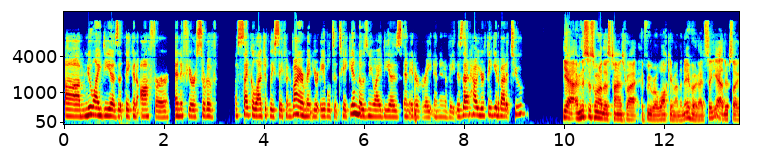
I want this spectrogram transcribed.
um, new ideas that they can offer. And if you're sort of a psychologically safe environment, you're able to take in those new ideas and iterate and innovate. Is that how you're thinking about it too? Yeah, I mean, this is one of those times, right? If we were walking around the neighborhood, I'd say, yeah, there's a,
